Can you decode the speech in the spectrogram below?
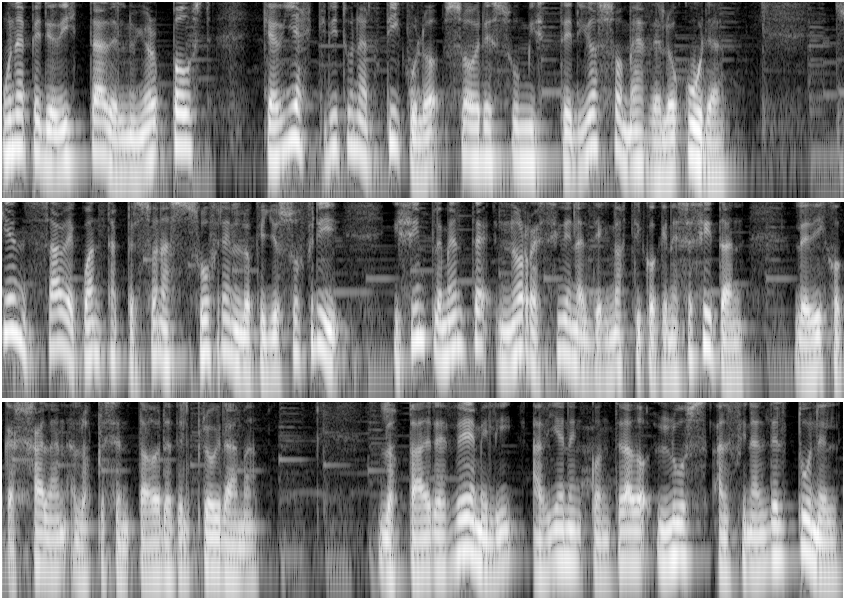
una periodista del New York Post que había escrito un artículo sobre su misterioso mes de locura. ¿Quién sabe cuántas personas sufren lo que yo sufrí y simplemente no reciben el diagnóstico que necesitan? le dijo Cahalan a los presentadores del programa. Los padres de Emily habían encontrado luz al final del túnel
